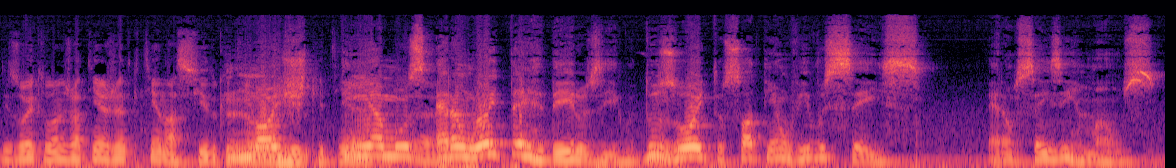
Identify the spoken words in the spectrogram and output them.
18 anos já tinha gente que tinha nascido, que tinha Nós morrido, que tinha... tínhamos, é. eram oito herdeiros, Igor. Dos hum. oito, só tinham vivos seis. Eram seis irmãos.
